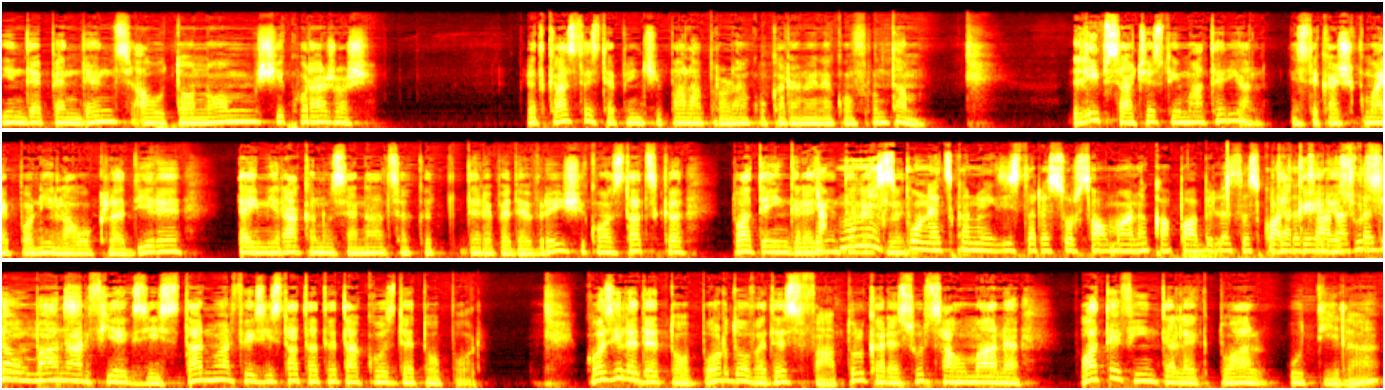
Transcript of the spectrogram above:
independenți, autonomi și curajoși. Cred că asta este principala problemă cu care noi ne confruntăm. Lipsa acestui material. Este ca și cum ai porni la o clădire, te-ai mira că nu se înalță cât de repede vrei și constați că toate ingredientele... Dar nu ne clăd... spuneți că nu există resursa umană capabilă să scoată Dacă țara resursa asta din umană ar fi existat, nu ar fi existat atâta cost de topor. Cozile de topor dovedesc faptul că resursa umană poate fi intelectual utilă,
